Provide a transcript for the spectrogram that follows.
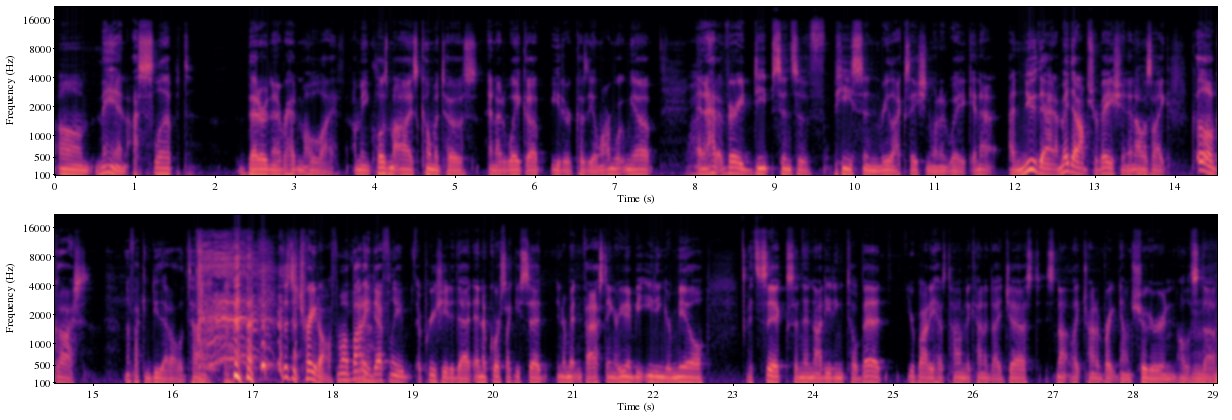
Um, man, I slept better than I ever had in my whole life. I mean, close my eyes, comatose, and I'd wake up either because the alarm woke me up, and I had a very deep sense of peace and relaxation when I'd wake. And I, I knew that. I made that observation, and I was like, oh gosh, I don't know if I can do that all the time. It's a trade off. My body definitely appreciated that. And of course, like you said, intermittent fasting, or you may be eating your meal at six and then not eating till bed. Your body has time to kind of digest. It's not like trying to break down sugar and all this stuff.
